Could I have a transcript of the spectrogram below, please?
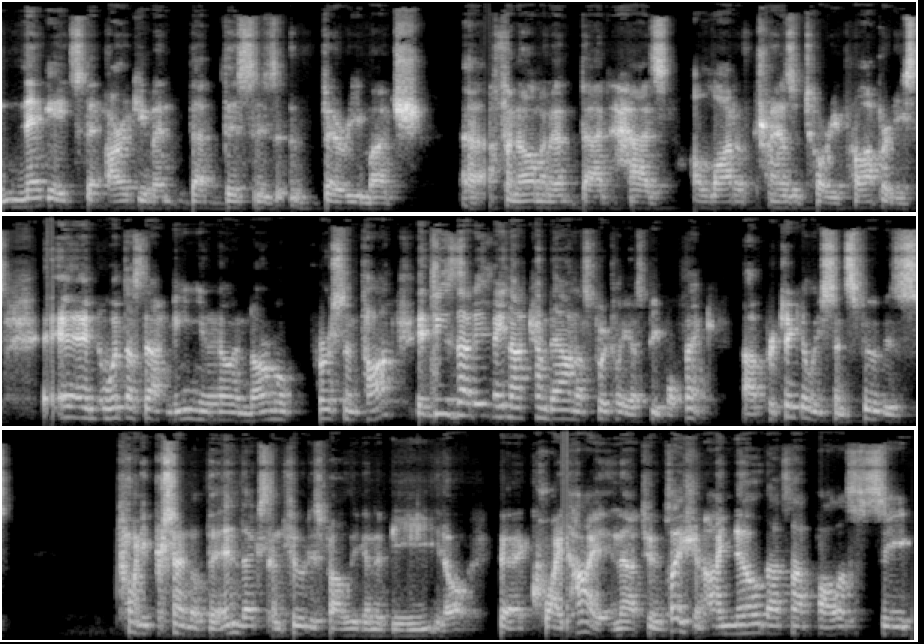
negates the argument that this is very much uh, a phenomenon that has a lot of transitory properties. And what does that mean, you know, in normal person talk? It means that it may not come down as quickly as people think, uh, particularly since food is 20% of the index and food is probably going to be, you know, uh, quite high in that to inflation. I know that's not policy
